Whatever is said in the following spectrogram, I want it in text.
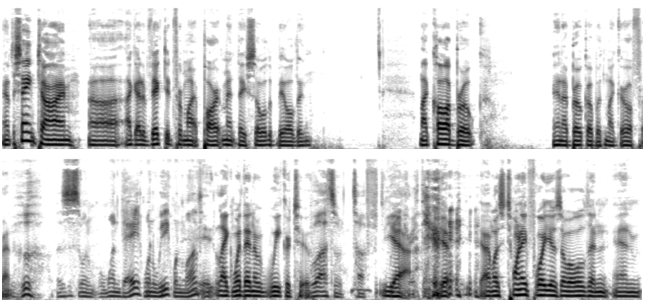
And at the same time, uh, I got evicted from my apartment. They sold the building. My car broke, and I broke up with my girlfriend. Ugh, is this one one day, one week, one month? Like within a week or two. Well, that's a tough week yeah, right there. yeah. I was 24 years old and and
